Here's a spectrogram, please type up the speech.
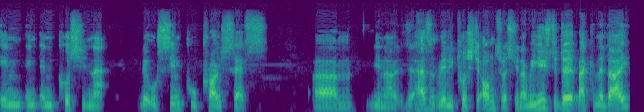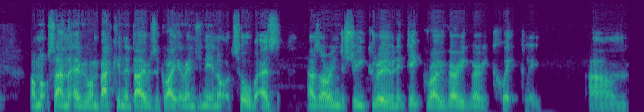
in, in, in pushing that little simple process. Um, you know, it hasn't really pushed it onto us. You know, we used to do it back in the day. I'm not saying that everyone back in the day was a greater engineer, not at all. But as as our industry grew, and it did grow very, very quickly, um,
